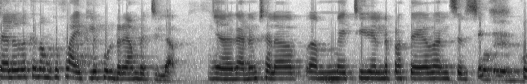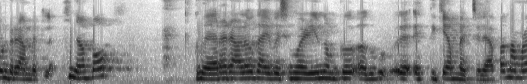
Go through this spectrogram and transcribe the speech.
ചിലതൊക്കെ നമുക്ക് ഫ്ലൈറ്റിൽ കൊണ്ടുവരാൻ പറ്റില്ല. കാരണം ചില മെറ്റീരിയലിന്റെ പ്രത്യേകത അനുസരിച്ച് കൊണ്ടുവരാൻ പറ്റില്ല. അപ്പോൾ വേറെ ഒരാൾ കൈവശം വഴിയും നമുക്ക് അത് എത്തിക്കാൻ പറ്റില്ല. അപ്പം നമ്മൾ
